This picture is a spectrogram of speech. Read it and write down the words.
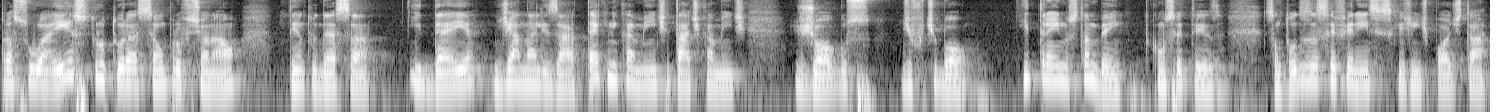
para sua estruturação profissional dentro dessa ideia de analisar tecnicamente e taticamente jogos de futebol e treinos também, com certeza. São todas as referências que a gente pode estar tá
